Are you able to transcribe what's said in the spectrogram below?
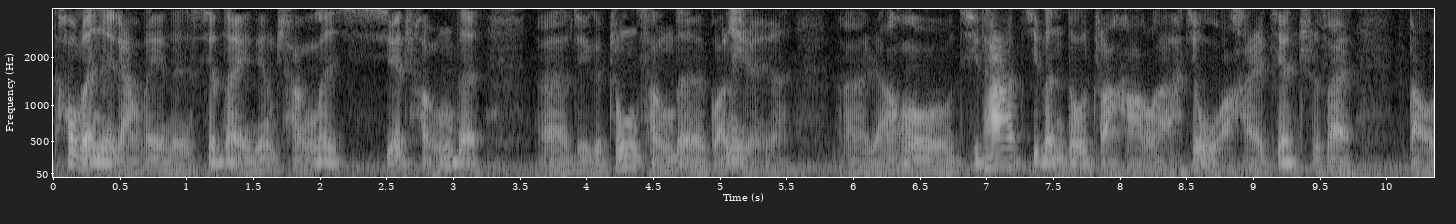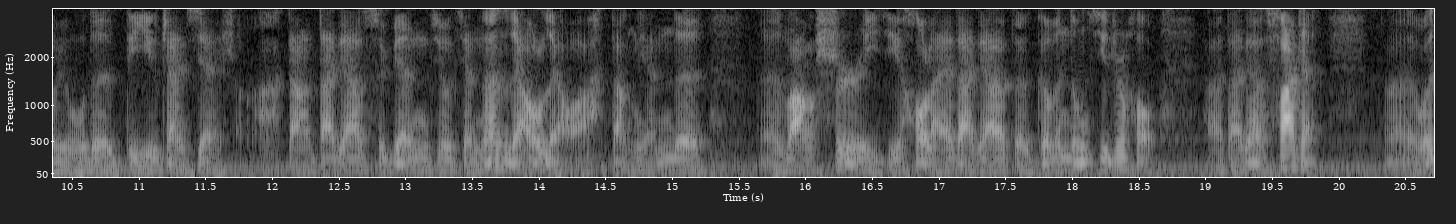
后边那两位呢，现在已经成了携程的呃这个中层的管理人员。啊，然后其他基本都转行了啊，就我还坚持在导游的第一个战线上啊。当然，大家随便就简单聊了聊啊，当年的呃往事，以及后来大家的各奔东西之后啊，大家的发展。呃，我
